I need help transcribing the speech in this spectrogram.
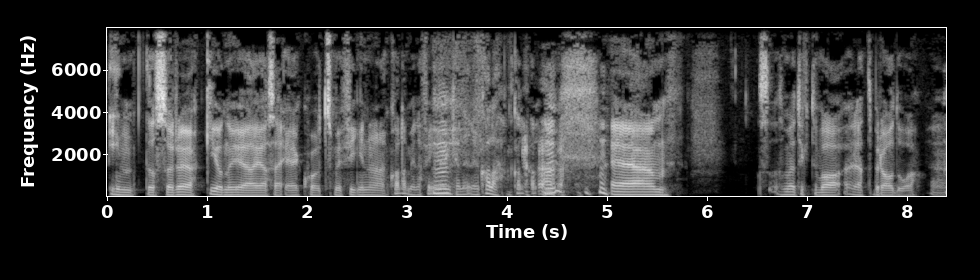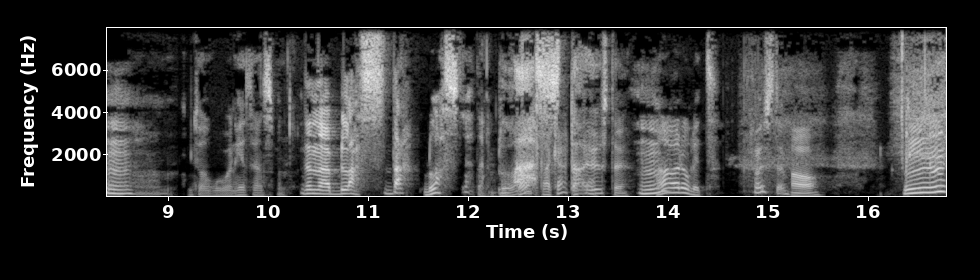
inte så rökig och nu gör jag så här air quotes med fingrarna. Kolla mina fingrar, Mm. kaniner, kolla, kolla. kolla. Ehm, som jag tyckte var rätt bra då. Ehm, Mm. Jag kommer inte ihåg vad den heter ens. Men... den där Blasta. Blast hette den. Blasta, Tackar, tackar. just det. Mm. Ja, vad roligt. Just det. Ja. Mm.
